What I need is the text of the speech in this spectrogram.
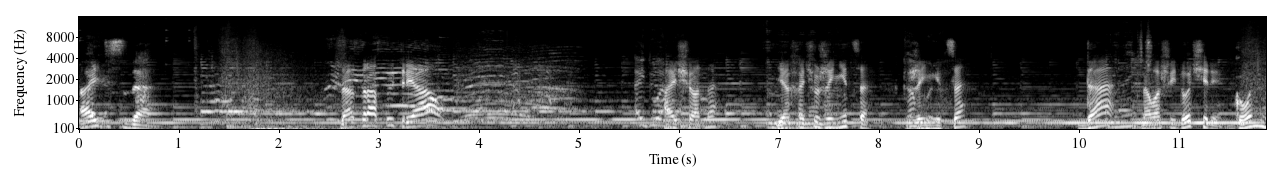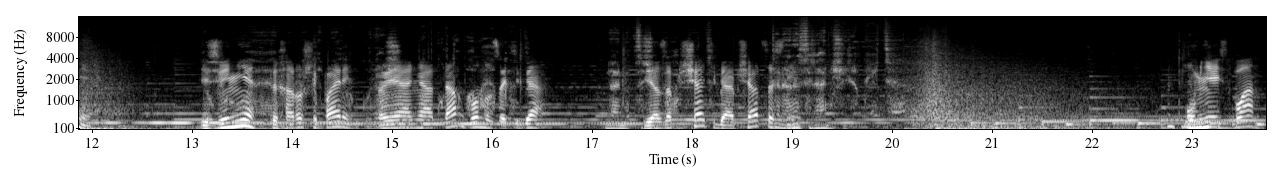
А иди сюда. Да здравствует Реал. А еще одна. Я хочу жениться. Жениться? Да, на вашей дочери, Гонни. Извини, ты хороший парень, но я не отдам Гону за тебя. Я запрещаю тебе общаться с ней. У меня есть план.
